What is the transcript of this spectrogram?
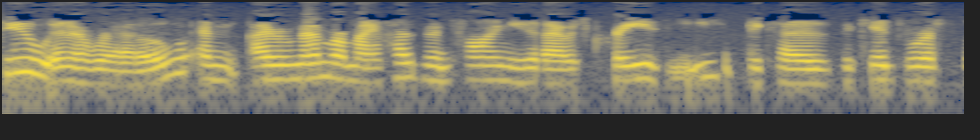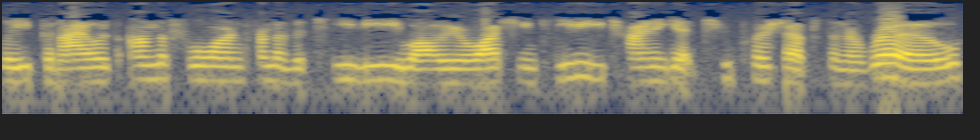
two in a row. And I remember my husband telling me that I was crazy because the kids were asleep and I was on the floor in front of the TV while we were watching TV trying to get two push-ups in a row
